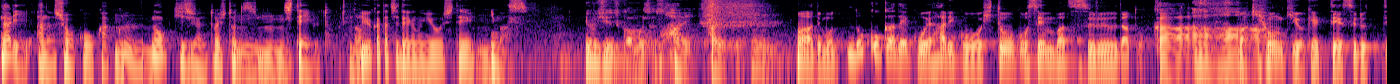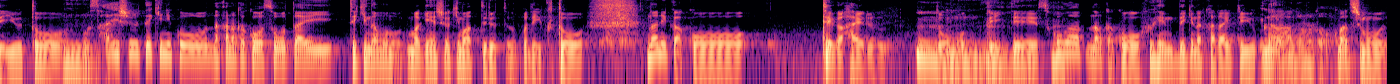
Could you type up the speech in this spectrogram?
なり、あの、昇降格の基準と一つしているという形で運用しています。よろしいですか、森さん。はい。ありがとうございまあ、でも、どこかで、こう、やはり、こう、人をこう選抜するだとか。まあ、基本給を決定するっていうと、うん、最終的に、こう、なかなか、こう、相対的なもの、まあ、原種が決まってるっていうところでいくと。何か、こう。手が入ると思っていて、そこがなんかこう普遍的な課題というか、なるほど私も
